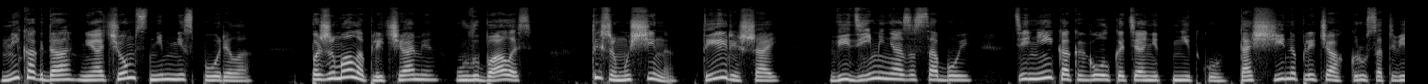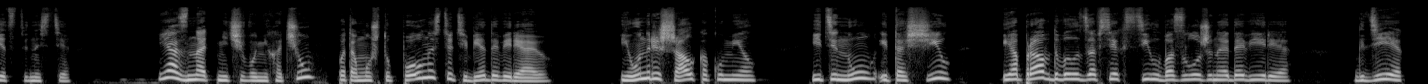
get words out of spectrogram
Никогда ни о чем с ним не спорила. Пожимала плечами, улыбалась. «Ты же мужчина, ты решай. Веди меня за собой. Тяни, как иголка тянет нитку. Тащи на плечах груз ответственности. Я знать ничего не хочу, потому что полностью тебе доверяю». И он решал, как умел — и тянул, и тащил, и оправдывал изо всех сил возложенное доверие. Где,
